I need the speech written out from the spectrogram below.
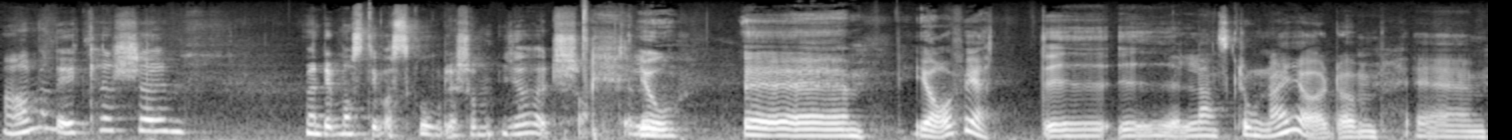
ja, men det kanske... Men det måste ju vara skolor som gör sånt, eller? Jo, eh, jag vet i, i Landskrona gör de. Eh,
